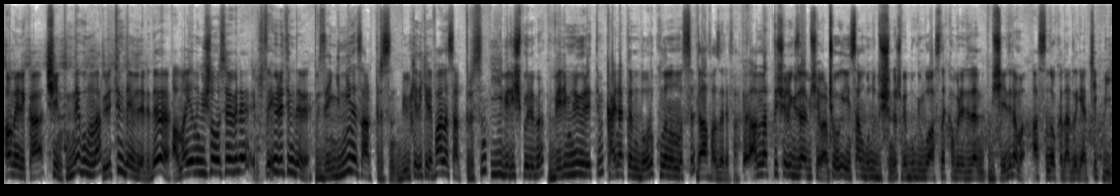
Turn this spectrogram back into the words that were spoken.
Amerika, Çin. Ne bunlar? Üretim devleri değil mi? Almanya'nın güçlü olma sebebi ne? İşte üretim devi. Zenginliği nasıl arttırırsın? Bir ülkedeki refahı nasıl arttırırsın? İyi bir iş bölümü, verimli üretim, kaynakların doğru kullanılması daha fazla refah. Anlattığı şöyle güzel bir şey var. Çoğu insan bunu düşünür ve bugün bu aslında kabul edilen bir şeydir ama aslında o kadar kadar da gerçek değil.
